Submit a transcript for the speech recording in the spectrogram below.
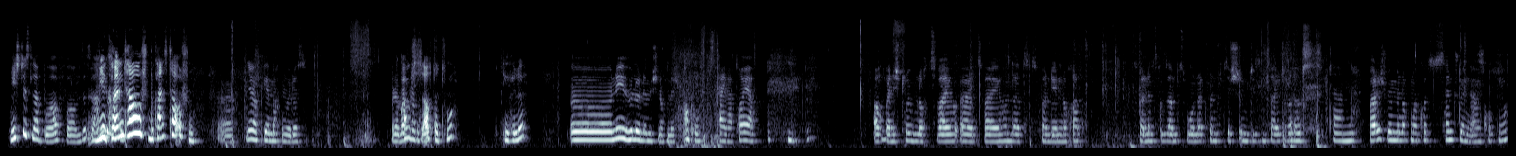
Nicht das Laborform, das Wir können tauschen. Du kannst tauschen. Äh, ja, okay, machen wir das. Oder Kommt was? das auch dazu? Die Hülle? Äh, nee, Hülle nehme ich noch mit. Okay. Das Teil war teuer. Auch wenn ich drüben noch zwei, äh, 200 von denen noch habe. Es waren insgesamt 250 in diesem Teil drin. Dann. Warte, ich will mir noch mal kurz das Centering angucken.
